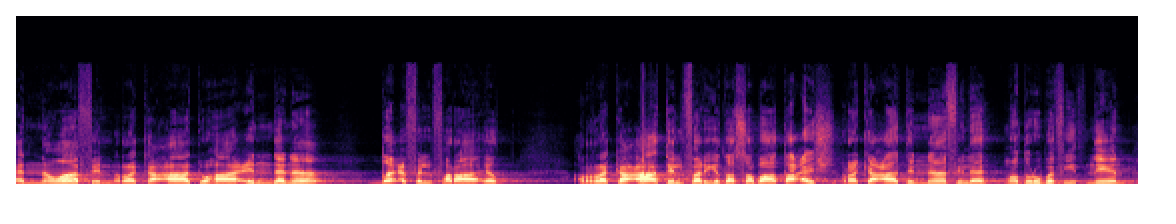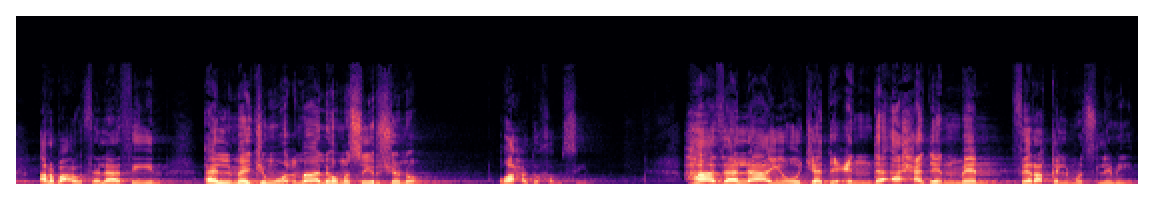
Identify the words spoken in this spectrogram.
النوافل ركعاتها عندنا ضعف الفرائض. الركعات الفريضة 17 ركعات النافلة مضروبة في اثنين أربعة وثلاثين. المجموع مالهم يصير شنو؟ واحد وخمسين. هذا لا يوجد عند أحد من فرق المسلمين.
